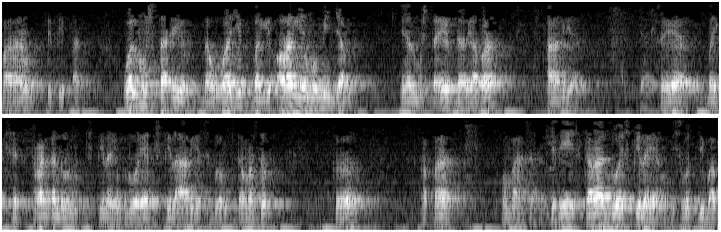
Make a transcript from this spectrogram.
Barang titipan. Wal musta'ir dan wajib bagi orang yang meminjam. Ini al musta'ir dari apa? Arya. Ya, saya baik saya terangkan dulu istilah yang kedua ya, istilah Arya sebelum kita masuk ke apa? Pembahasan. Jadi sekarang dua istilah yang disebut di bab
